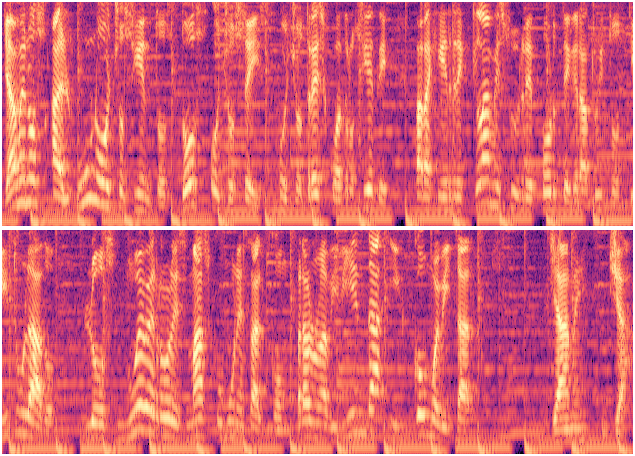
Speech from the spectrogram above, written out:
Llámenos al 1-800-286-8347 para que reclame su reporte gratuito titulado Los 9 errores más comunes al comprar una vivienda y cómo evitarlos. Llame ya.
